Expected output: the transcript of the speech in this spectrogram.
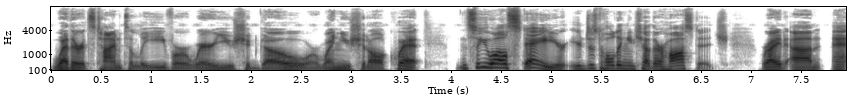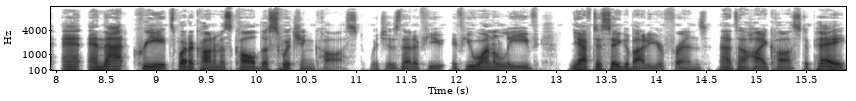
whether it's time to leave or where you should go or when you should all quit. And so you all stay. You're you're just holding each other hostage right? Um, and, and, and that creates what economists call the switching cost, which is that if you if you want to leave, you have to say goodbye to your friends. That's a high cost to pay,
